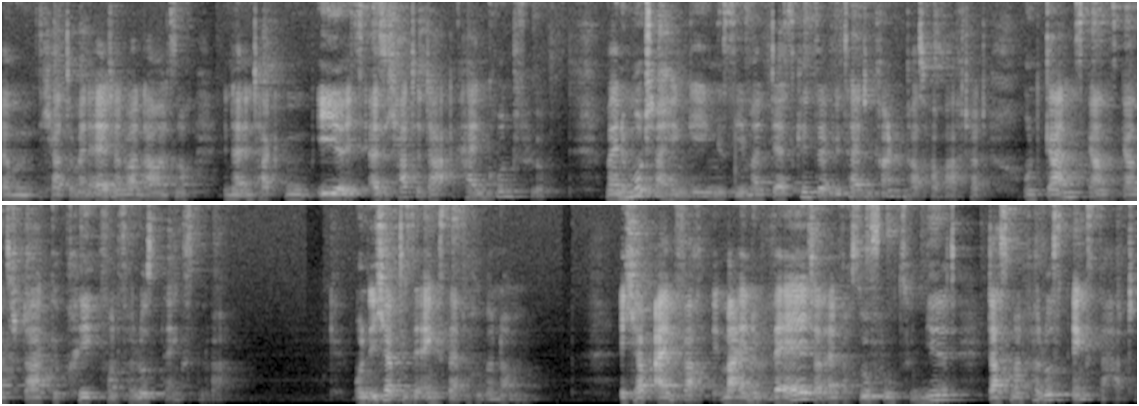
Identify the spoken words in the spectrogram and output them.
ähm, ich hatte, meine Eltern waren damals noch in einer intakten Ehe, also ich hatte da keinen Grund für. Meine Mutter hingegen ist jemand, der als Kind sehr viel Zeit im Krankenhaus verbracht hat und ganz, ganz, ganz stark geprägt von Verlustängsten war. Und ich habe diese Ängste einfach übernommen. Ich habe einfach, meine Welt hat einfach so funktioniert, dass man Verlustängste hatte.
